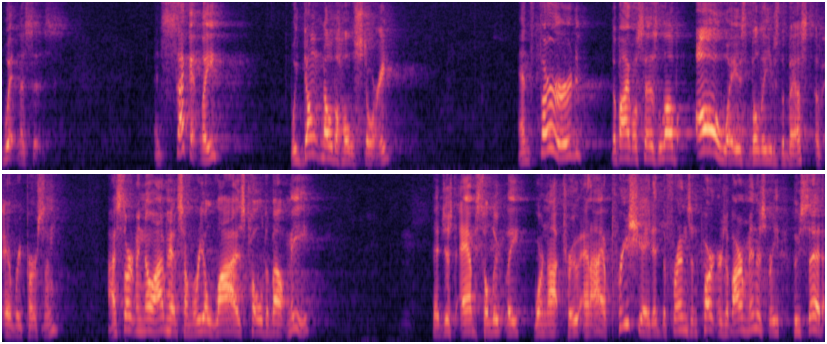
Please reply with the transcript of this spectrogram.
witnesses. And secondly, we don't know the whole story. And third, the Bible says love always believes the best of every person. I certainly know I've had some real lies told about me that just absolutely were not true. And I appreciated the friends and partners of our ministry who said,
